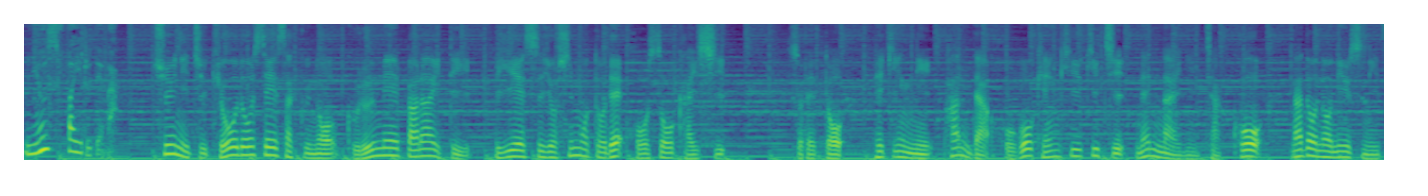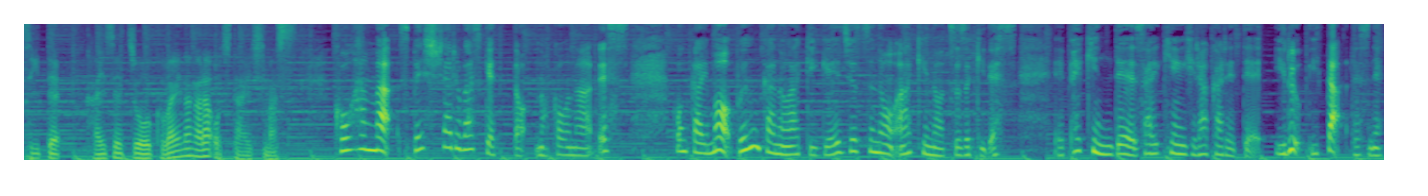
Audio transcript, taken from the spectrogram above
ニュースファイルでは中日共同制作のグルメバラエティ BS 吉本で放送開始それと北京にパンダ保護研究基地年内に着工などのニュースについて解説を加えながらお伝えします後半はスペシャルバスケットのコーナーです。今回も文化の秋芸術の秋の続きです。え北京で最近開かれているいたですね。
